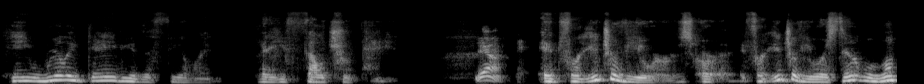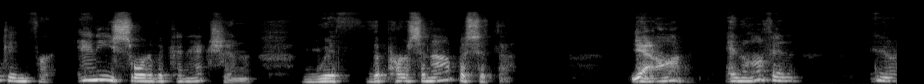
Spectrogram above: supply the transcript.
he really gave you the feeling that he felt your pain. Yeah. And for interviewers, or for interviewers, they're looking for any sort of a connection with the person opposite them. Yeah. And, and often, you know,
